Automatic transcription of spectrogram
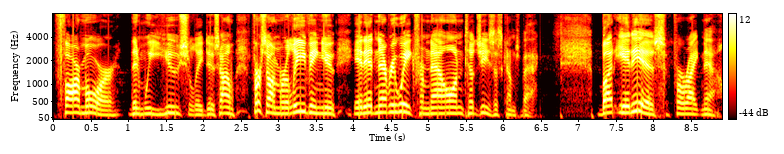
far more than we usually do. So, I'm, first of all, I'm relieving you. It isn't every week from now on until Jesus comes back, but it is for right now.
